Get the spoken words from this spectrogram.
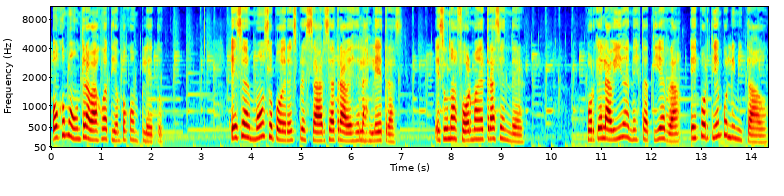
o como un trabajo a tiempo completo. Es hermoso poder expresarse a través de las letras. Es una forma de trascender. Porque la vida en esta tierra es por tiempo limitado.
